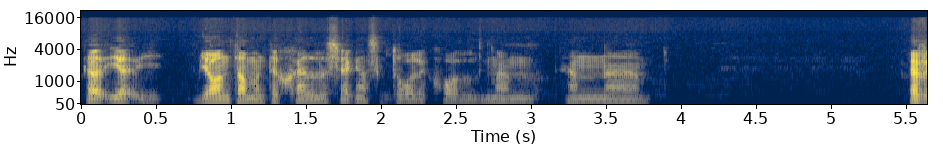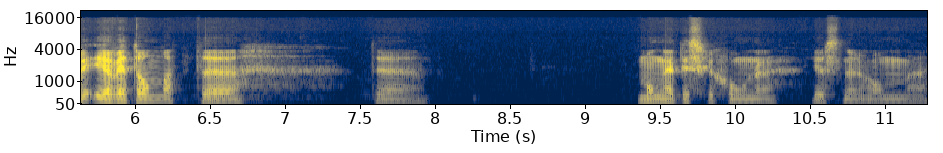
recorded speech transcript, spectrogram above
jag, jag, jag har inte använt det själv så jag har ganska dålig koll. Men en, eh, jag, vet, jag vet om att eh, det är många diskussioner just nu om eh,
